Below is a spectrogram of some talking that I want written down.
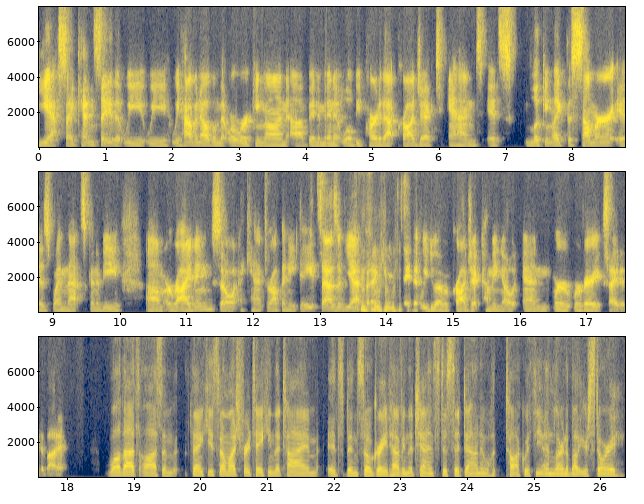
Yes, I can say that we we we have an album that we're working on. Uh, Been a minute will be part of that project, and it's looking like the summer is when that's going to be um, arriving. So I can't drop any dates as of yet, but I can say that we do have a project coming out, and we're we're very excited about it. Well, that's awesome. Thank you so much for taking the time. It's been so great having the chance to sit down and talk with you and learn about your story.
